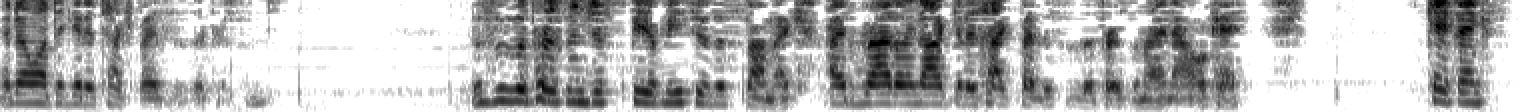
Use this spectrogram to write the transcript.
I don't want to get attacked by the scissor person. This is a person just speared me through the stomach. I'd rather not get attacked by this as a person right now, okay? Okay, thanks.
